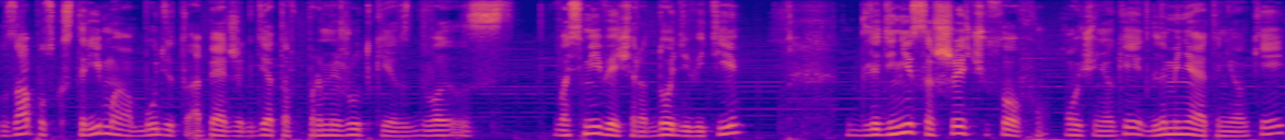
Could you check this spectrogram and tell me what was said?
Запуск стрима будет, опять же, где-то в промежутке с 8 вечера до 9 для Дениса 6 часов очень окей. Для меня это не окей.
